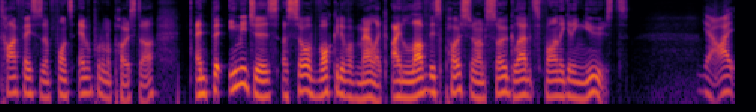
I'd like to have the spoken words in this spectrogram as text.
typefaces and fonts ever put on a poster. And the images are so evocative of Malick. I love this poster, and I'm so glad it's finally getting used. Yeah, I.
